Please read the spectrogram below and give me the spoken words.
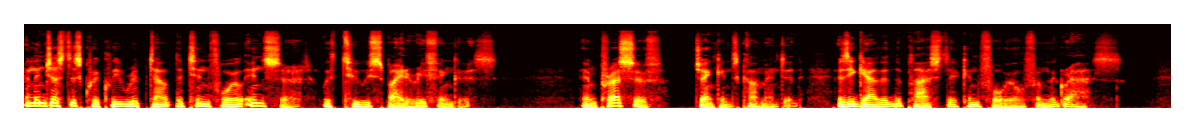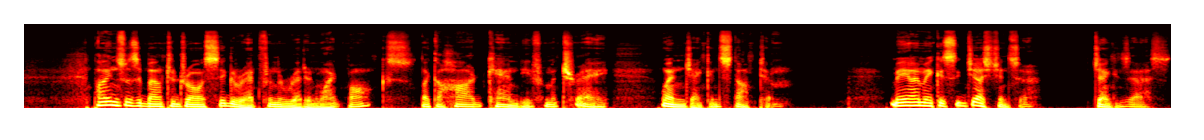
and then just as quickly ripped out the tinfoil insert with two spidery fingers. Impressive, Jenkins commented, as he gathered the plastic and foil from the grass. Pines was about to draw a cigarette from the red and white box, like a hard candy from a tray, when Jenkins stopped him. May I make a suggestion, sir? Jenkins asked.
